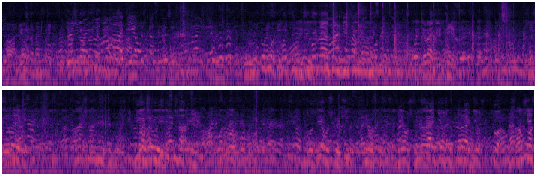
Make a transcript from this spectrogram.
сценарий уже 10 лет работает. Что касается вот... А, девушка, слышишь, нормально? Сюда. Вот девушка. Девушка, девушка, девушка, вторая девушка, кто? Вот.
